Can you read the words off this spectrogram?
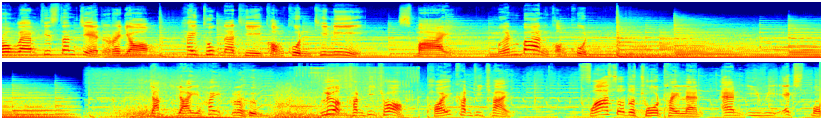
โรงแรมคิสตันเจดระยองให้ทุกนาทีของคุณที่นี่ สบาย เหมือนบ้านของคุณ จัดใหญ่ให้กระหึ่ม เลือกคันที่ชอบ ถอยคันที่ใช่ฟ้าโซโตโชไทยแลนด์ and EV Expo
